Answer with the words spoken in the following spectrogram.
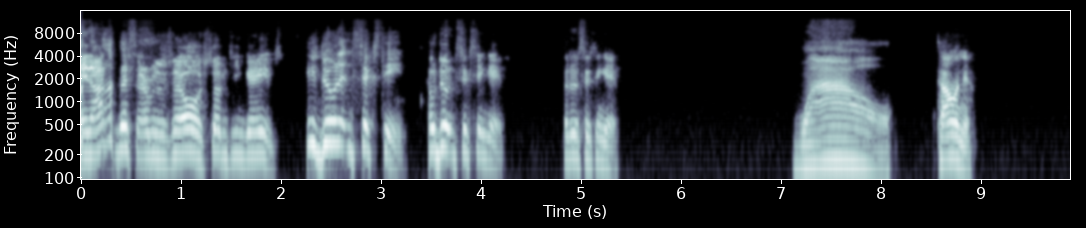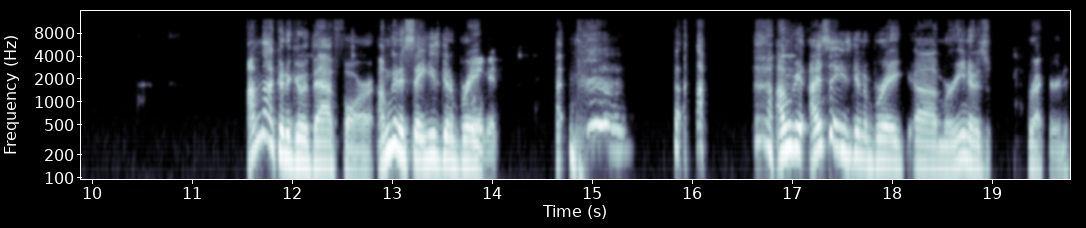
And I listen, everyone's gonna say, oh, 17 games. He's doing it in 16. He'll do it in 16 games. He'll do it in 16 games. Wow. telling you. I'm not going to go that far. I'm going to say he's going to break. I'm going I say he's going to break uh Marino's record.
